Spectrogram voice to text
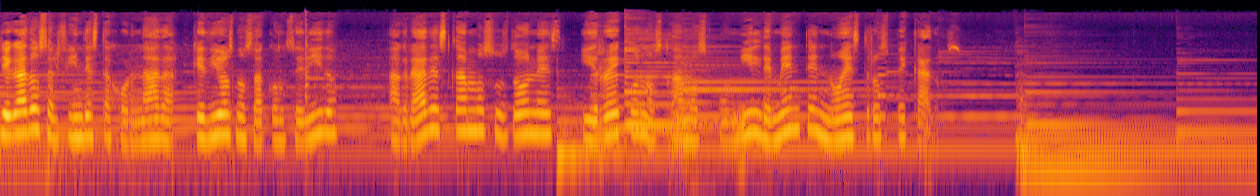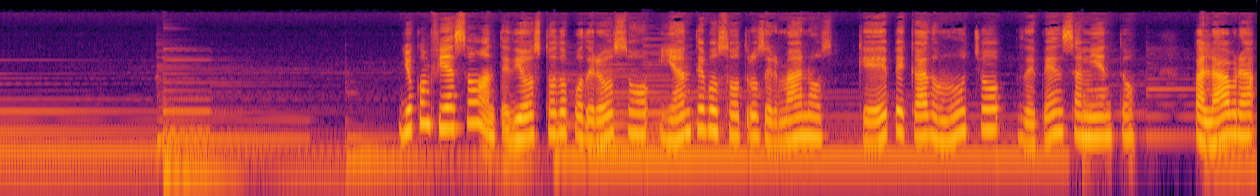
llegados al fin de esta jornada que Dios nos ha concedido, agradezcamos sus dones y reconozcamos humildemente nuestros pecados. Yo confieso ante Dios Todopoderoso y ante vosotros, hermanos, que he pecado mucho de pensamiento, palabra,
